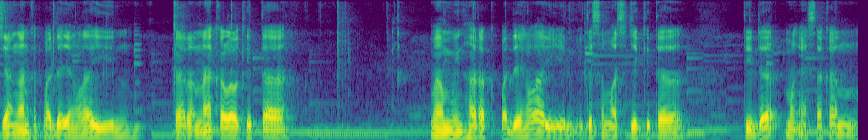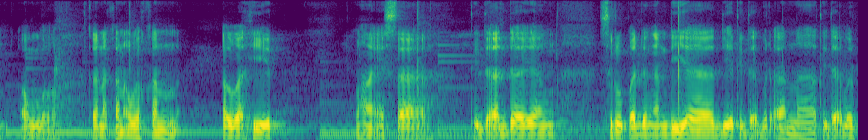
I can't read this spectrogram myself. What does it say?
Jangan kepada yang lain. Karena kalau kita mengharap kepada yang lain itu sama saja kita tidak mengesahkan Allah. Karena kan Allah kan Al-Wahid Maha Esa. Tidak ada yang serupa dengan dia dia tidak beranak tidak ber,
